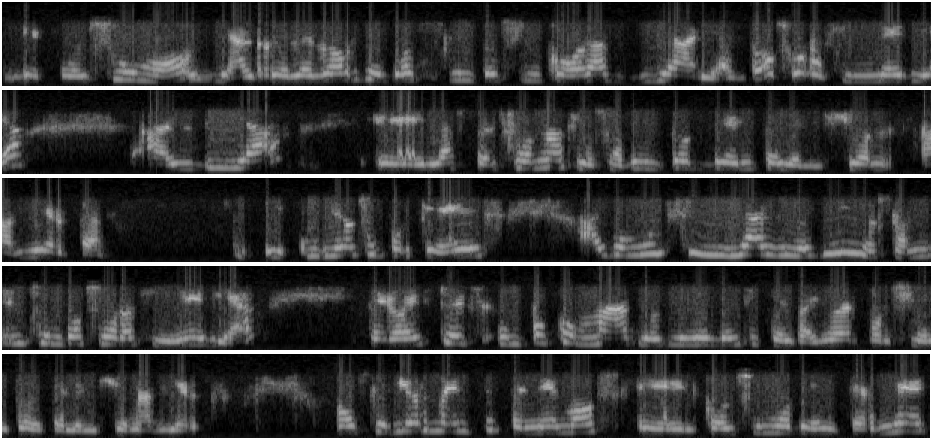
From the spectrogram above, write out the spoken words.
de consumo y alrededor de 2.5 horas diarias, dos horas y media al día eh, las personas, los adultos ven televisión abierta. Y curioso porque es algo muy similar en los niños, también son dos horas y media, pero esto es un poco más, los niños ven 79% de televisión abierta. Posteriormente tenemos el consumo de Internet.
